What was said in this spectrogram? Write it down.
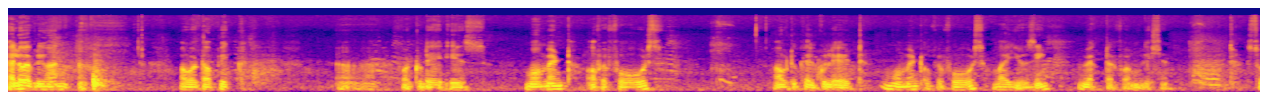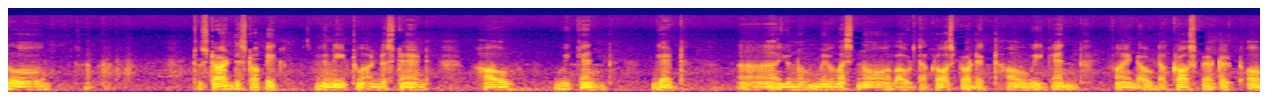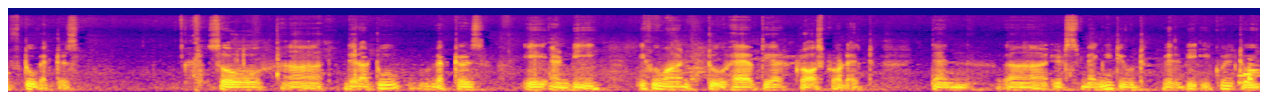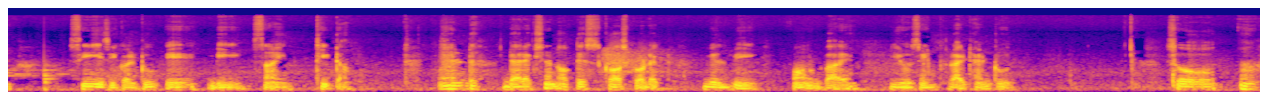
Hello everyone. Our topic uh, for today is moment of a force. How to calculate moment of a force by using vector formulation. So to start this topic, you need to understand how we can get uh, you know we must know about the cross product how we can find out the cross product of two vectors. So uh, there are two vectors a and b. If we want to have their cross product then uh, its magnitude will be equal to c is equal to a b sine theta. And direction of this cross product will be found by using right hand rule so uh,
